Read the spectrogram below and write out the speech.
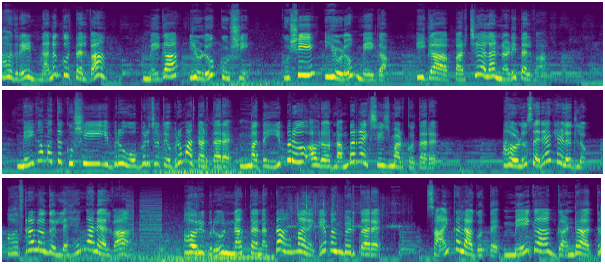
ಆದ್ರೆ ನನಗ್ ಗೊತ್ತಲ್ವಾ? ಮೇಘ ಇವಳು ಖುಷಿ. ಖುಷಿ, ಇವಳು ಮೇಘ. ಈಗ ಪರಿಚಯ ಎಲ್ಲ ನಡೀತಲ್ವಾ? ಮೇಘ ಮತ್ತೆ ಖುಷಿ ಇಬ್ರು ಒಬ್ಬರ ಜೊತೆ ಒಬ್ರು ಮಾತಾಡ್ತಾರೆ. ಮತ್ತೆ ಇಬ್ರು ಅವ್ರವ್ರ ನಂಬರ್ನ ಎಕ್ಸ್ಚೇಂಜ್ ಮಾಡ್ಕೋತಾರೆ. ಅವಳು ಸರಿಯಾಗಿ ಹೇಳಿದ್ಲು. ಆಫ್ಟರ್ ಆಲ್ ಒಂದು ಲೆಹೆಂಗಾನೆ ಅಲ್ವಾ? ಅವರಿಬ್ರು ನಗ್ತಾ ನಗ್ತಾ ಮನೆಗೆ ಬಂದ್ಬಿಡ್ತಾರೆ. ಸಾಯಂಕಾಲ ಆಗುತ್ತೆ. ಮೇಘ ಗಂಡ ಹತ್ರ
